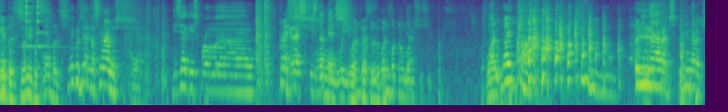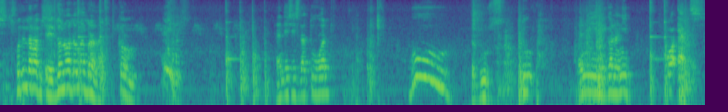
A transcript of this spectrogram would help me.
Nibbles, no nibbles. Nibbles. Nibbles and the snanus. Yeah. This egg is from uh, Cress. Crest is the best. wait, Well, one press is the one best. bottle Yeah. yeah. sisi. One. Later. Put in the rubbish. Put in the rubbish. Put in the rubbish. Eh, don't order my brother. Come. And this is the two one. Boo. The goose. Two. And we gonna need four eggs.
